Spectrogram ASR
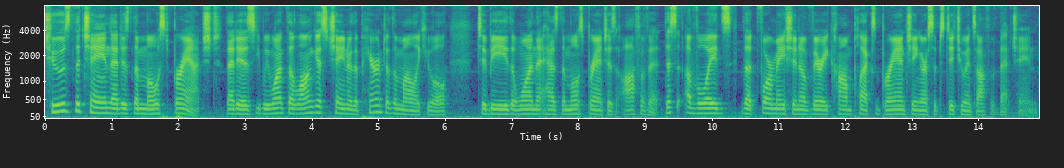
choose the chain that is the most branched. That is, we want the longest chain or the parent of the molecule to be the one that has the most branches off of it. This avoids the formation of very complex branching or substituents off of that chain.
